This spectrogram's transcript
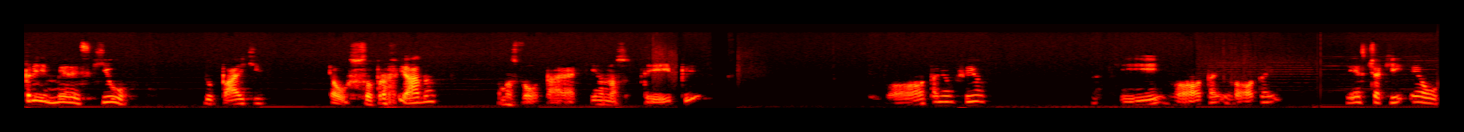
primeira skill do Pike é o sopro afiado. Vamos voltar aqui no nosso tape. Volta, meu fio aqui, volta e volta aí. Este aqui é o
